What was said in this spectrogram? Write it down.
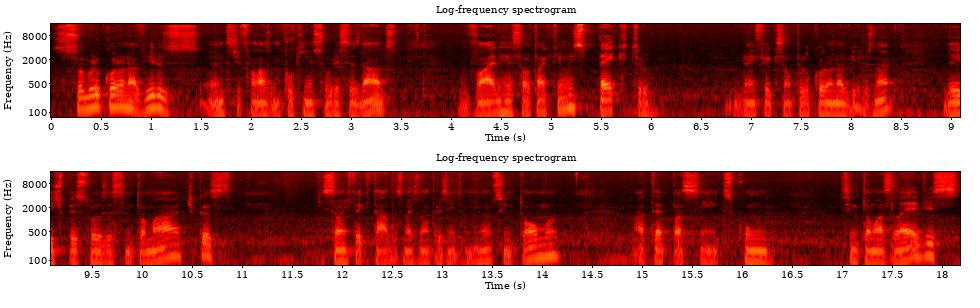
Sobre o coronavírus, antes de falar um pouquinho sobre esses dados, vale ressaltar que tem um espectro da infecção pelo coronavírus, né? Desde pessoas assintomáticas, que são infectadas, mas não apresentam nenhum sintoma, até pacientes com sintomas leves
